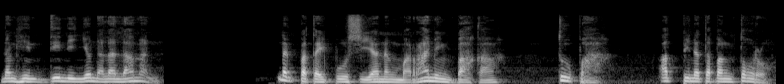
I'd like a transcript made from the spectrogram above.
nang hindi ninyo nalalaman. Nagpatay po siya ng maraming baka, tupa, at pinatapang toro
